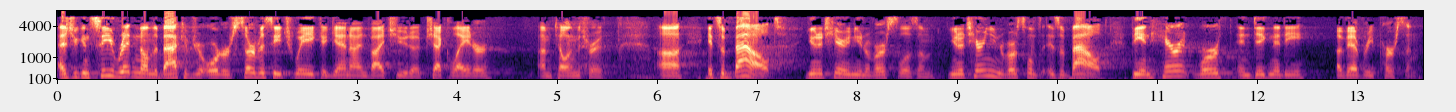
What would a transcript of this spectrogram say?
As you can see written on the back of your order service each week, again, I invite you to check later. I'm telling the truth. Uh, it's about Unitarian Universalism. Unitarian Universalism is about the inherent worth and dignity of every person.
